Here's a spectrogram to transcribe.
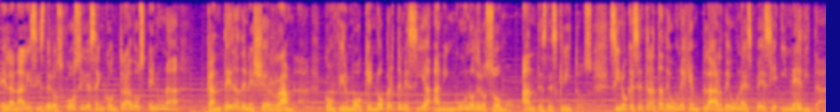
El análisis de los fósiles encontrados en una cantera de Nesher Ramla confirmó que no pertenecía a ninguno de los Homo antes descritos, sino que se trata de un ejemplar de una especie inédita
